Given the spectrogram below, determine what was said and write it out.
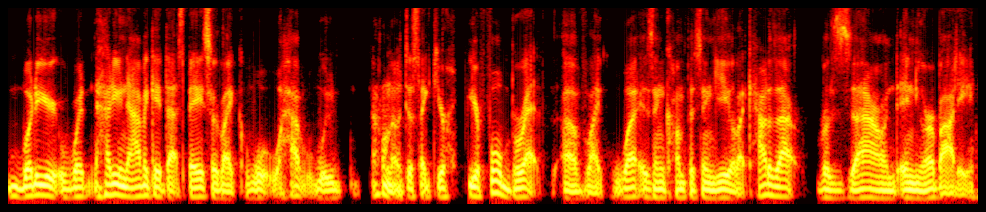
what are your what? How do you navigate that space, or like, how we? I don't know, just like your your full breadth of like what is encompassing you. Like, how does that resound in your body?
